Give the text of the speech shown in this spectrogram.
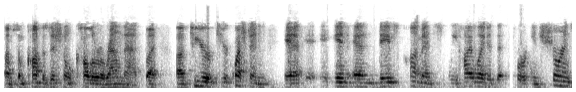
um some compositional color around that. But uh to your to your question, in and Dave's comments, we highlighted that for insurance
